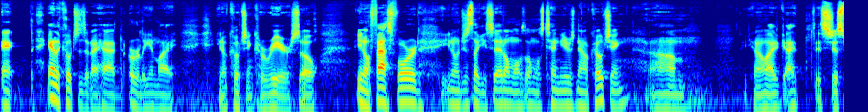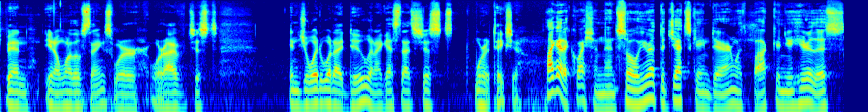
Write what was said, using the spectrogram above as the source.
and, and the coaches that I had early in my you know coaching career. So you know fast forward you know just like you said almost almost 10 years now coaching um, you know I, I it's just been you know one of those things where where I've just enjoyed what I do and I guess that's just where it takes you. I got a question then. So you're at the Jets game, Darren, with Buck, and you hear this.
